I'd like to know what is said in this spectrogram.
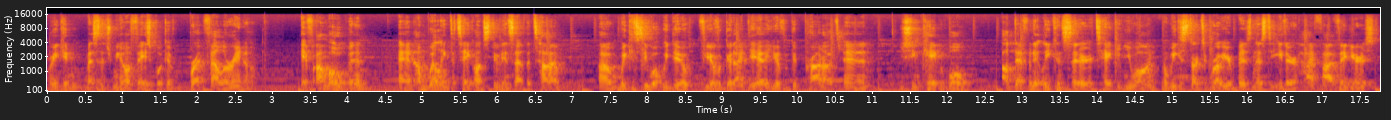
or you can message me on Facebook at Brett Fallarino. If I'm open and I'm willing to take on students at the time, um, we can see what we do. If you have a good idea, you have a good product, and you seem capable, I'll definitely consider taking you on and we can start to grow your business to either high five figures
